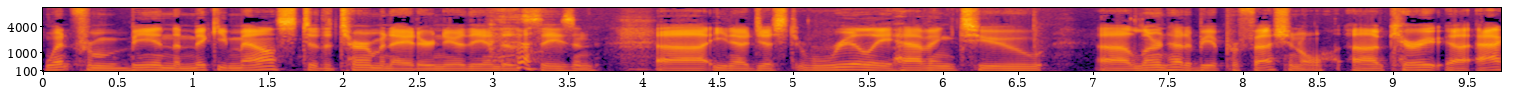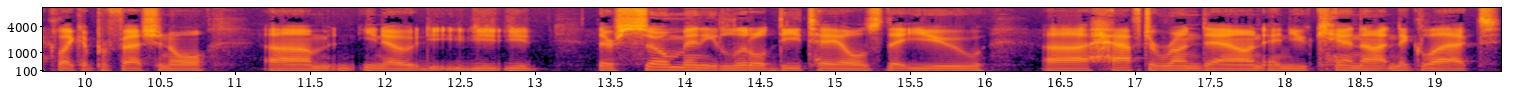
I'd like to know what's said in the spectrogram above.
went from being the Mickey Mouse to the Terminator near the end of the season. Uh, you know, just really having to uh, learn how to be a professional, uh, carry, uh, act like a professional. Um, you know, you, you, there's so many little details that you have to run down, and you cannot neglect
